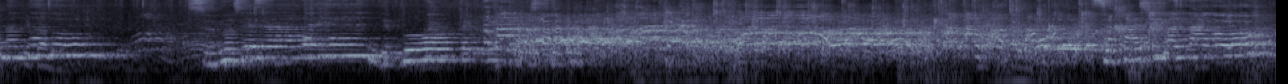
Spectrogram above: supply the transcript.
만나고 스무세 살의 핸드폰 뺏기고 다시 만나고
